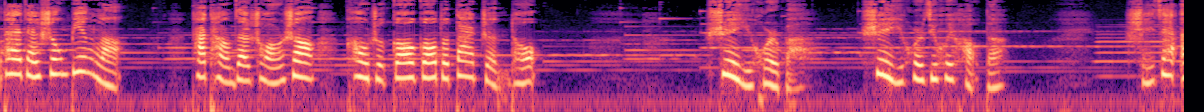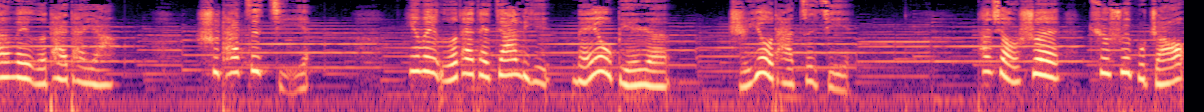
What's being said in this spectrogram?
太太生病了，她躺在床上，靠着高高的大枕头，睡一会儿吧，睡一会儿就会好的。谁在安慰鹅太太呀？是她自己，因为鹅太太家里没有别人，只有她自己。她想睡，却睡不着，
